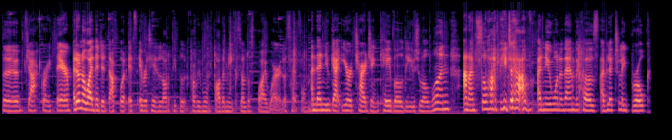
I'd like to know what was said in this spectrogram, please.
the jack right there. I don't know why they did that, but it's irritated a lot of people. It probably won't bother me because I'll just buy wireless headphones. And then you get your charging cable, the usual one. And I'm so happy to have a new one of them because because I've literally broke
